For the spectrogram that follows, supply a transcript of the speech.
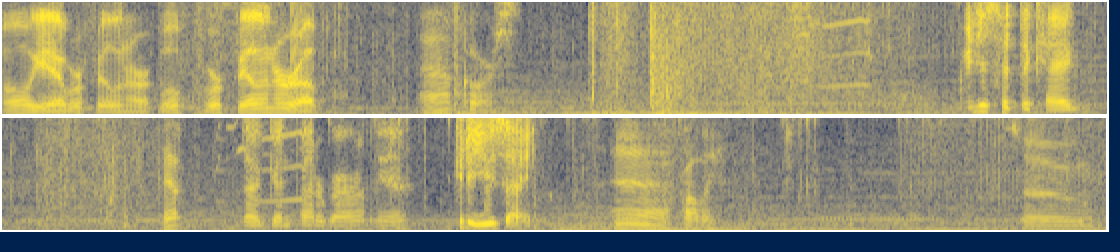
Oh yeah, we're filling her. We'll, we're filling her up. Uh, of course. We just hit the keg. Yep. The gunpowder barrel. Yeah. You could have used that. Yeah, probably. So, What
